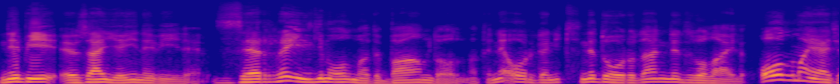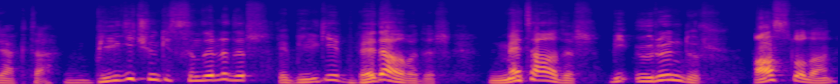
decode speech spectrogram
ne bir özel yayın eviyle zerre ilgim olmadı, bağım da olmadı. Ne organik, ne doğrudan, ne de dolaylı. Olmayacak da. Bilgi çünkü sınırlıdır ve bilgi bedavadır. Metadır, bir üründür. Asıl olan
